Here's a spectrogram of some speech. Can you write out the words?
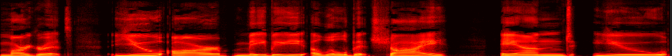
Margaret, you are maybe a little bit shy and you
